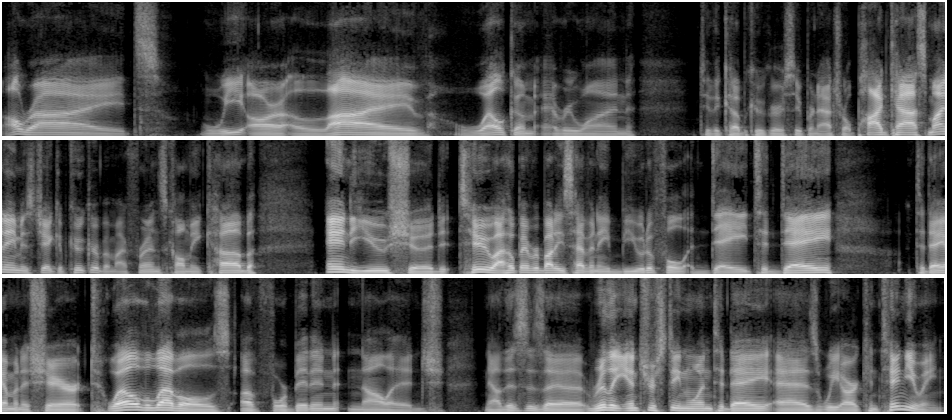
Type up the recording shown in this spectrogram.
All right. We are live. Welcome, everyone, to the Cub Kuker Supernatural podcast. My name is Jacob Kuker, but my friends call me Cub, and you should too. I hope everybody's having a beautiful day today. Today, I'm going to share 12 levels of forbidden knowledge. Now, this is a really interesting one today as we are continuing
